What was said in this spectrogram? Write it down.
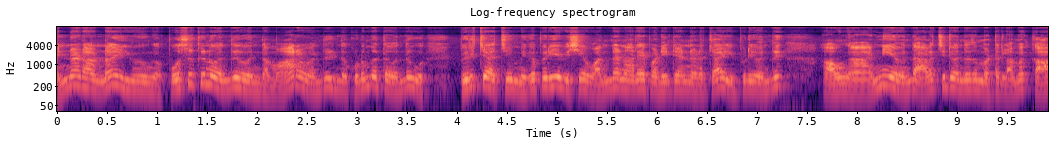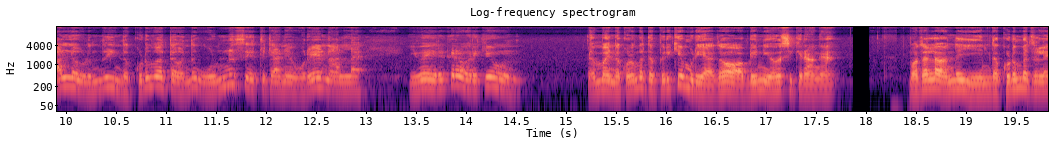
என்னடான்னா இவங்க பொசுக்குன்னு வந்து இந்த மாறம் வந்து இந்த குடும்பத்தை வந்து பிரிச்சாச்சு. மிகப்பெரிய விஷயம் வந்தனாலே பண்ணிட்டேன்னு நினச்சா இப்படி வந்து அவங்க அண்ணியை வந்து அழைச்சிட்டு வந்தது மட்டும் இல்லாமல் காலில் விழுந்து இந்த குடும்பத்தை வந்து ஒன்று சேர்த்துட்டானே ஒரே நாளில். இவன் இருக்கிற வரைக்கும் நம்ம இந்த குடும்பத்தை பிரிக்க முடியாதோ? அப்படின்னு யோசிக்கிறாங்க. முதல்ல வந்து இந்த குடும்பத்தில்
